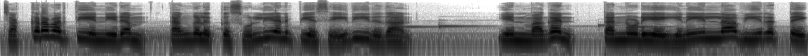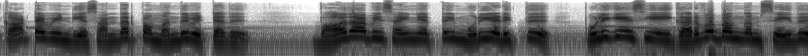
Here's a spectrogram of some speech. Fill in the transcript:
சக்கரவர்த்தி என்னிடம் தங்களுக்கு சொல்லி அனுப்பிய செய்தி இதுதான். என் மகன் தன்னுடைய இணையில்லா வீரத்தை காட்ட வேண்டிய சந்தர்ப்பம் வந்துவிட்டது. வாதாபி சைன்யத்தை முறியடித்து புலிகேசியை கர்வபங்கம் செய்து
